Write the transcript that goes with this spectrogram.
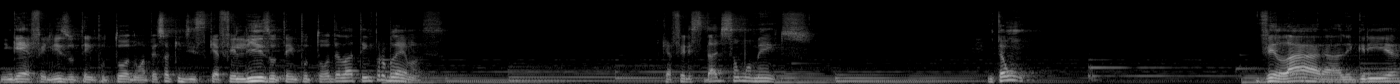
ninguém é feliz o tempo todo. Uma pessoa que diz que é feliz o tempo todo, ela tem problemas. Porque a felicidade são momentos. Então, velar a alegria,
